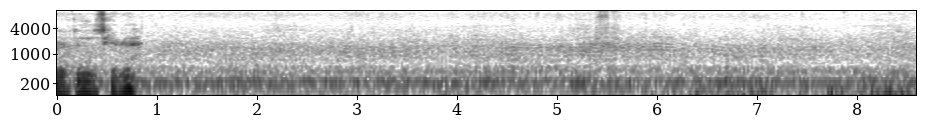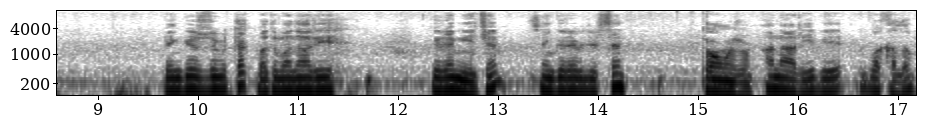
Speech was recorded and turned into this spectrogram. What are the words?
gördüğünüz gibi. Ben gözlüğümü takmadım anarıyı göremeyeceğim. Sen görebilirsen Tamam hocam. anarıyı bir bakalım.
